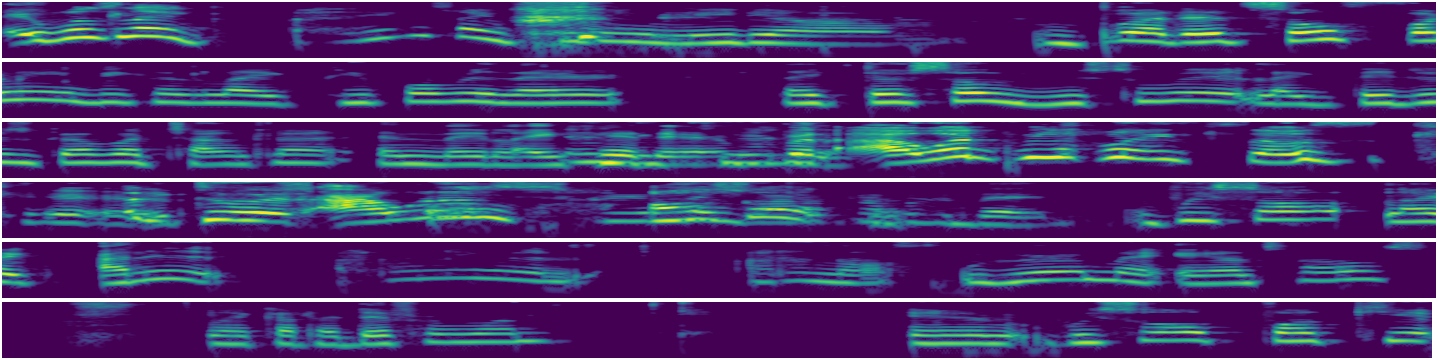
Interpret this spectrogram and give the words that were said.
It was like I think it's like pretty medium, but it's so funny because like people over there, like they're so used to it, like they just grab a chancla and they like And hit it. But. I would be like so scared. Dude, I would have Oh, screamed also- got on top of the bed. We saw like I didn't. I don't even. I don't know. We were at my aunt's house, like at a different one, and we saw fucking.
